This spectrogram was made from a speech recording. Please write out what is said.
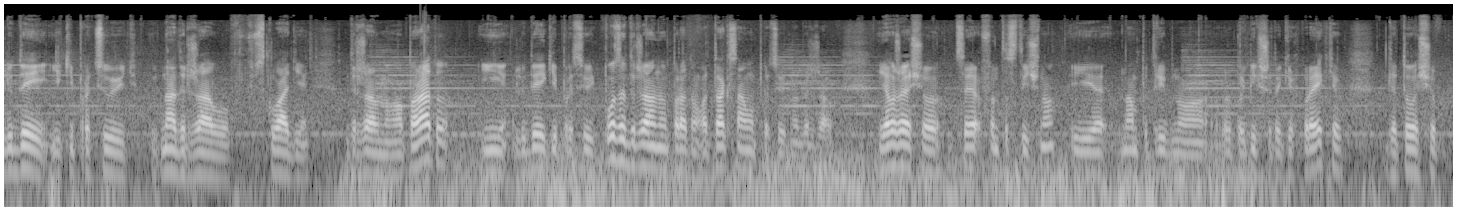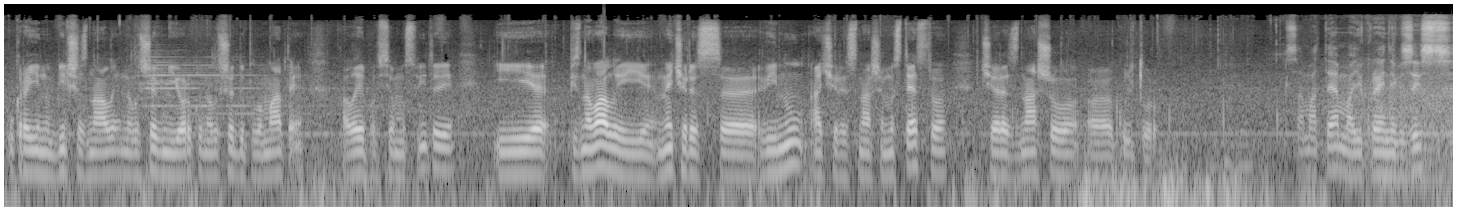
людей, які працюють на державу в складі державного апарату, і людей, які працюють поза державним апаратом, а так само працюють на державу. Я вважаю, що це фантастично, і нам потрібно побільше таких проєктів для того, щоб Україну більше знали не лише в Нью-Йорку, не лише дипломати, але й по всьому світові. І пізнавали її не через е, війну, а через наше мистецтво, через нашу е, культуру. Сама тема Ukraine Exists,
